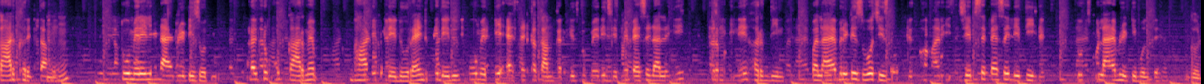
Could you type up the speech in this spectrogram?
कार खरीदता हूँ हम्म। तो मेरे लिए लाइबिलिटीज होती है। अगर वो कार में भाड़े पे दे दूँ रेंट पे दे दूँ तो वो मेरे लिए एसेट का काम करेगी जो मेरी जेब में पैसे डालेगी हर महीने हर दिन। लाइबिलिटीज वो चीज़ है जो हमारी जेब से पैसे लेती है तो उसको लाइबिलिटी बोलते हैं। गुड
